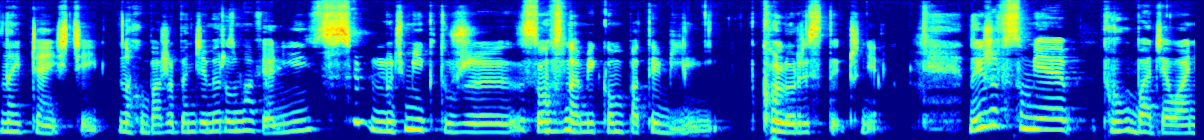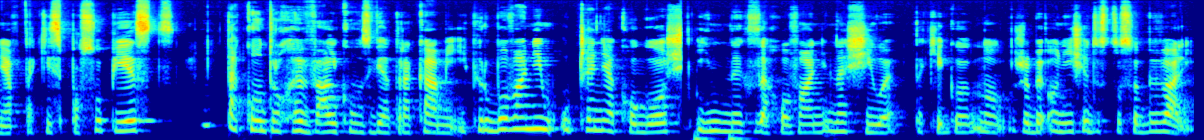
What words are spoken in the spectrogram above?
najczęściej. No chyba, że będziemy rozmawiali z ludźmi, którzy są z nami kompatybilni kolorystycznie. No i że w sumie próba działania w taki sposób jest taką trochę walką z wiatrakami i próbowaniem uczenia kogoś innych zachowań na siłę, takiego, no, żeby oni się dostosowywali.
